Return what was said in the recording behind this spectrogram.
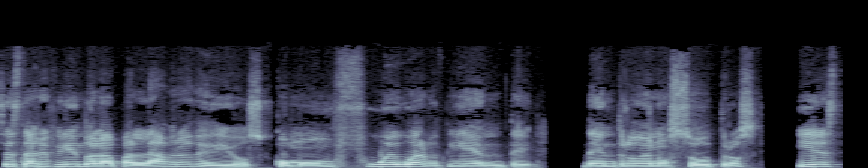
se está refiriendo a la palabra de Dios como un fuego ardiente dentro de nosotros y es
